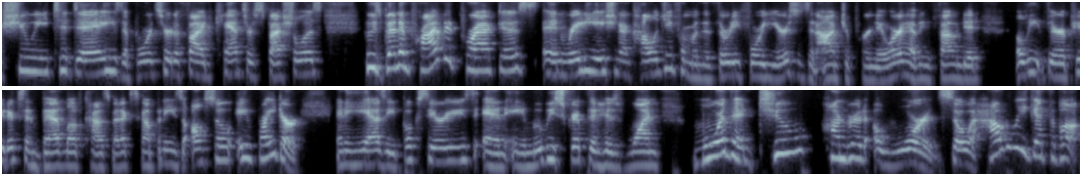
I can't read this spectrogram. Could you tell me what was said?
Schewe today. He's a board certified cancer specialist who's been in private practice in radiation oncology for more than 34 years. He's an entrepreneur, having founded Elite Therapeutics and Bad Love Cosmetics Company. He's also a writer, and he has a book series and a movie script that has won more than 200 awards. So, how do we get the book?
